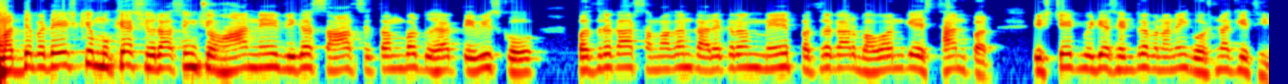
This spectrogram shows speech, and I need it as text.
मध्य प्रदेश के मुखिया शिवराज सिंह चौहान ने विगत 7 सितंबर 2023 को पत्रकार समागम कार्यक्रम में पत्रकार भवन के स्थान पर स्टेट मीडिया सेंटर बनाने की घोषणा की थी।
